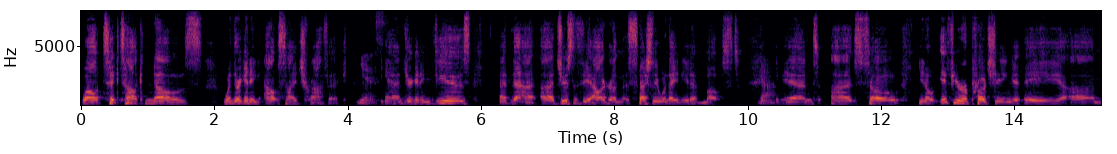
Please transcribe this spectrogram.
well tiktok knows when they're getting outside traffic. Yes. and you're getting views and that uh, juices the algorithm especially when they need it most Yeah. and uh, so you know if you're approaching a um,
